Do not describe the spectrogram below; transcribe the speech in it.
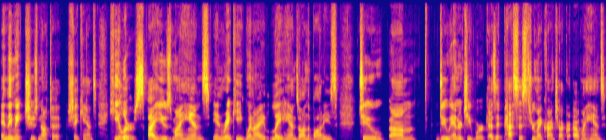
and they may choose not to shake hands. Healers i use my hands in reiki when i lay hands on the bodies to um, do energy work as it passes through my crown chakra out my hands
